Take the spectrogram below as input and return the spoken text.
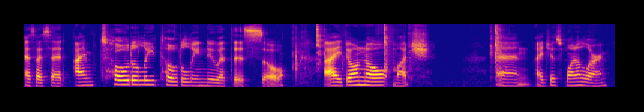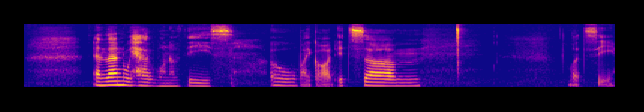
As I said, I'm totally, totally new at this, so I don't know much and I just want to learn. And then we have one of these. Oh my god, it's, um, let's see.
